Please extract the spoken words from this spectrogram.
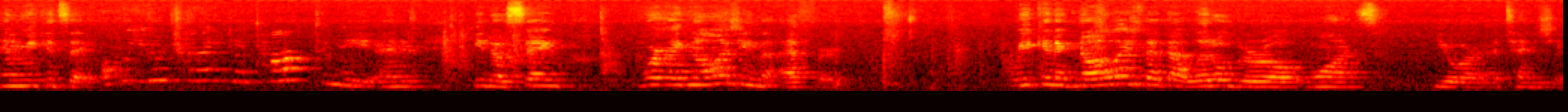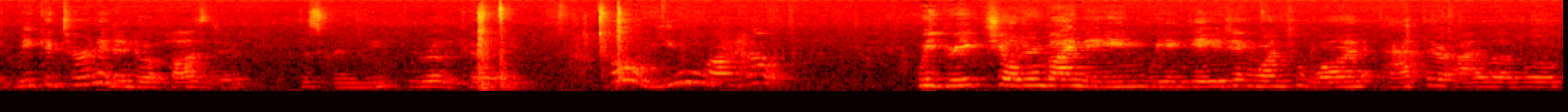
and we could say, "Oh, you're trying to talk to me," and you know, saying we're acknowledging the effort. We can acknowledge that that little girl wants your attention. We could turn it into a positive, the screaming, we really could. Oh, you want help. We greet children by name, we engage in one-to-one at their eye level,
